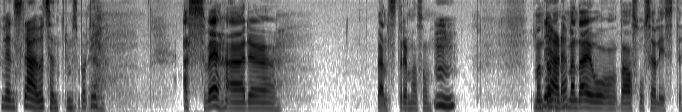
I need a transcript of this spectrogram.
Venstre er jo et sentrumsparti. Ja. SV er uh, venstre, sånn. Mm. Men Det de, er det. Men det er jo da sosialister.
